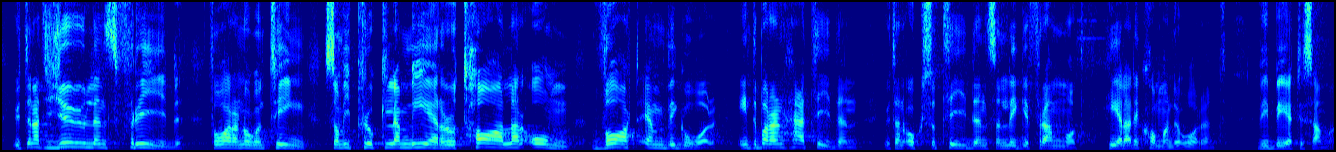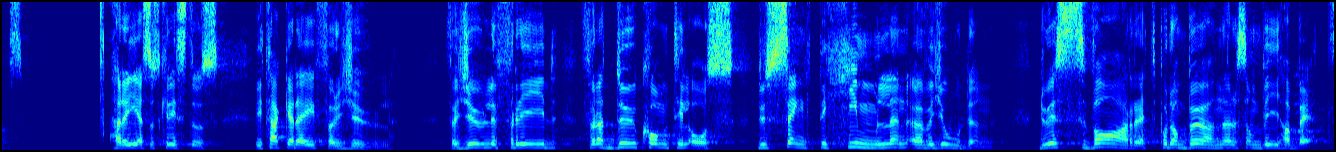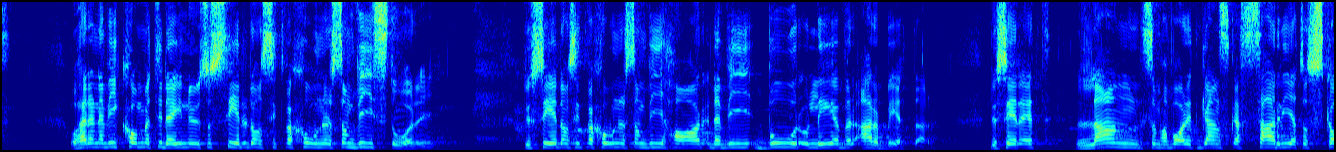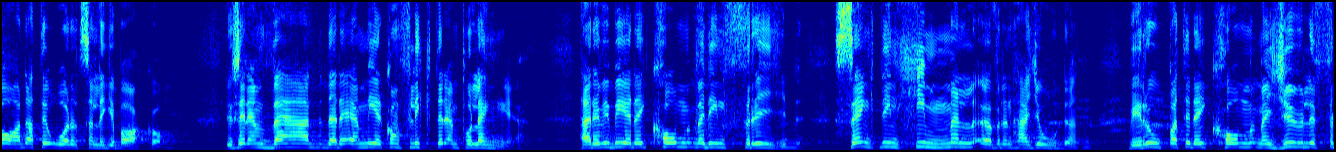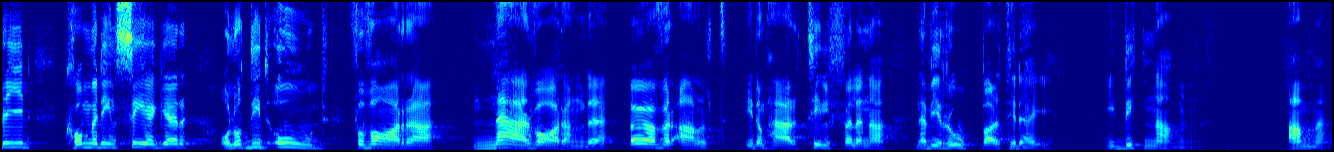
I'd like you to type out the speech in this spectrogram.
utan att julens frid får vara någonting som vi proklamerar och talar om vart än vi går. Inte bara den här tiden, utan också tiden som ligger framåt, hela det kommande året. Vi ber tillsammans. Herre Jesus Kristus, vi tackar dig för jul. För julefrid, för att du kom till oss. Du sänkte himlen över jorden. Du är svaret på de böner som vi har bett. Och Herre, när vi kommer till dig nu så ser du de situationer som vi står i. Du ser de situationer som vi har där vi bor och lever, arbetar. Du ser ett land som har varit ganska sargat och skadat det året som ligger bakom. Du ser en värld där det är mer konflikter än på länge. Herre, vi ber dig, kom med din frid. Sänk din himmel över den här jorden. Vi ropar till dig, kom med julefrid, kom med din seger och låt ditt ord få vara närvarande överallt i de här tillfällena när vi ropar till dig. I ditt namn. Amen.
